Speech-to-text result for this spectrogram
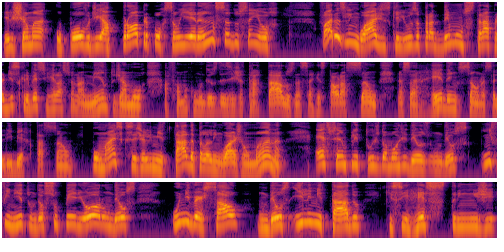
Ele chama o povo de a própria porção e herança do Senhor várias linguagens que ele usa para demonstrar, para descrever esse relacionamento de amor, a forma como Deus deseja tratá-los nessa restauração, nessa redenção, nessa libertação. Por mais que seja limitada pela linguagem humana, essa é a amplitude do amor de Deus, um Deus infinito, um Deus superior, um Deus universal, um Deus ilimitado que se restringe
